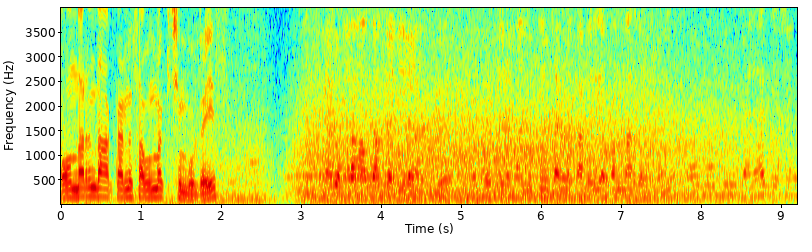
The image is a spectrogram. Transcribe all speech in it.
Onların da haklarını savunmak için buradayız. Çok kanaldan da için internet haberi yapanlar da oluyor. Yani her geçen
